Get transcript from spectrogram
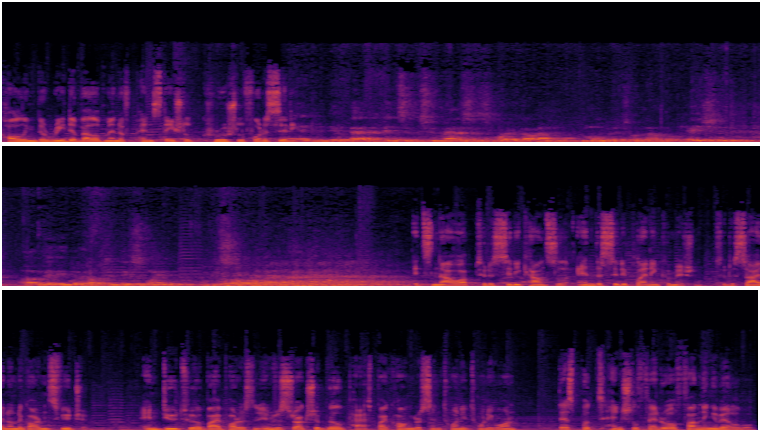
calling the redevelopment of Penn Station crucial for the city. And if that fits into Madison Square Garden, move it to another location, uh, maybe we'll help the Knicks win. It's now up to the City Council and the City Planning Commission to decide on the garden's future. And due to a bipartisan infrastructure bill passed by Congress in 2021, there's potential federal funding available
